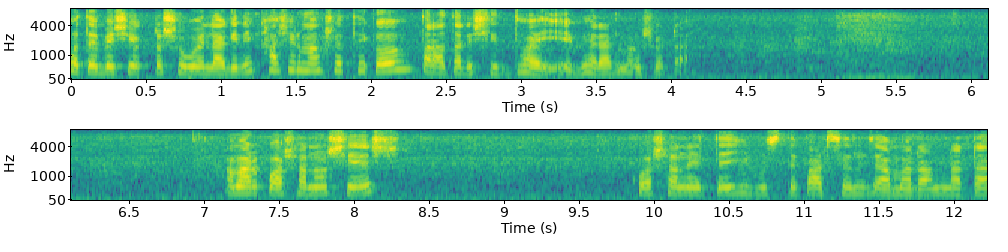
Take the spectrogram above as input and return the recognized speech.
হতে বেশি একটা সময় লাগেনি। খাসির মাংস থেকেও তাড়াতাড়ি সিদ্ধ হয় এই ভেড়ার মাংসটা। আমার কষানো শেষ। কষানোতেই বুঝতে পারছেন যে আমার রান্নাটা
